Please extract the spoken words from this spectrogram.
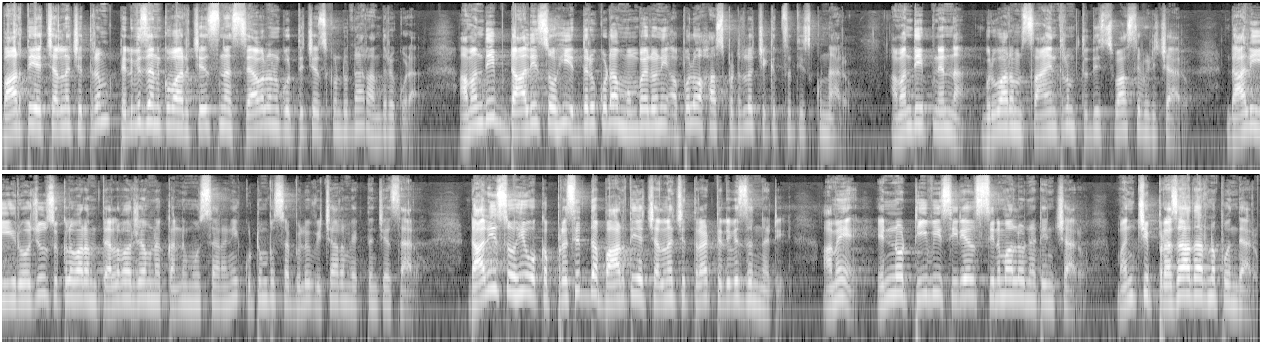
భారతీయ చలనచిత్రం టెలివిజన్కు వారు చేసిన సేవలను గుర్తు చేసుకుంటున్నారు అందరూ కూడా. అమన్దీప్ డాలీ సోహి ఇద్దరు కూడా ముంబైలోని అపోలో హాస్పిటల్లో చికిత్స తీసుకున్నారు. అమన్దీప్ నిన్న గురువారం సాయంత్రం తుది శ్వాస విడిచారు. డాలీ ఈ రోజు శుక్రవారం తెల్లవారుజామున కన్ను మూశారని కుటుంబ సభ్యులు విచారం వ్యక్తం చేశారు. డాలీ సోహి ఒక ప్రసిద్ధ భారతీయ చలనచిత్ర టెలివిజన్ నటి. ఆమె ఎన్నో టీవీ సీరియల్స్ సినిమాల్లో నటించారు. మంచి ప్రజాదరణ పొందారు.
